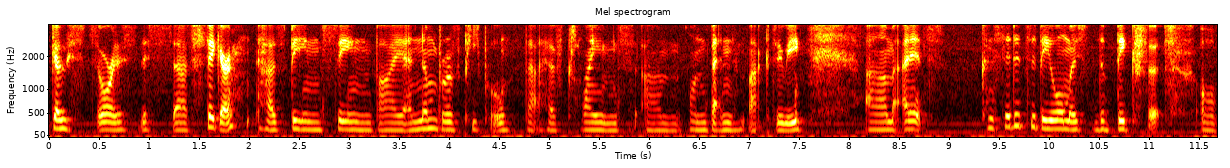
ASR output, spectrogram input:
ghost or this, this uh, figure has been seen by a number of people that have climbed um, on Ben Macdui. Um, and it's considered to be almost the Bigfoot of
